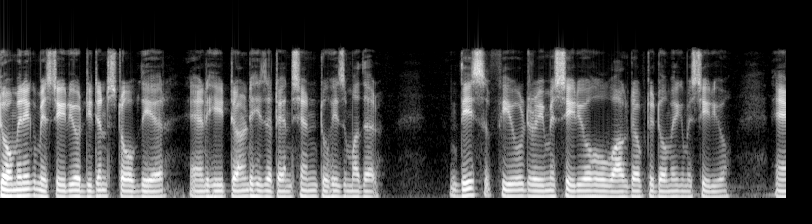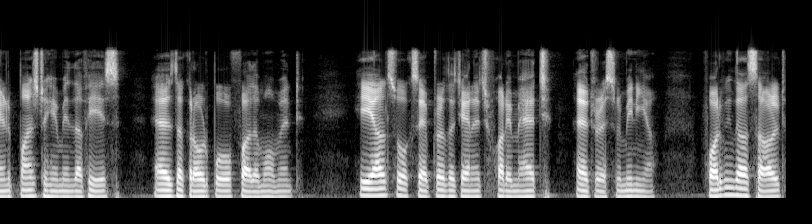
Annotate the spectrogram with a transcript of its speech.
Dominik Mysterio didn't stop there and he turned his attention to his mother. This fueled Rey Mysterio who walked up to Dominik Mysterio and punched him in the face as the crowd popped for the moment. He also accepted the challenge for a match at WrestleMania. Following the assault,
